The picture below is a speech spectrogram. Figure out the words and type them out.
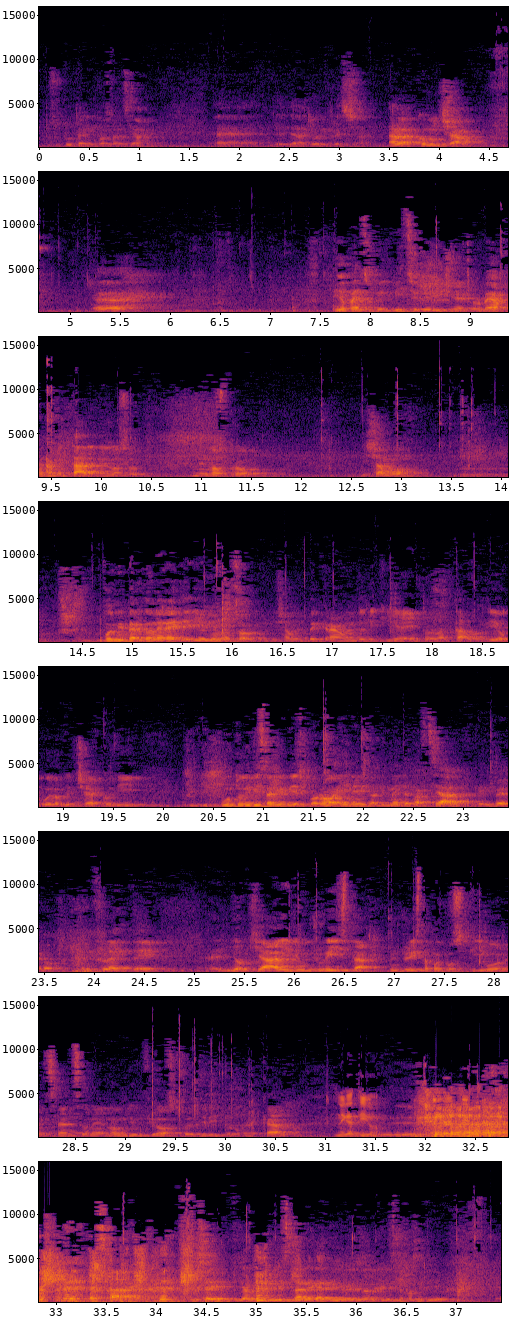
su tutta l'impostazione eh, della tua riflessione. Allora, cominciamo. Eh, io penso che il vizio di origine è il problema fondamentale nel nostro nel nostro, diciamo, voi mi perdonerete, io, io non so diciamo, il background di chi è intorno al tavolo, io quello che cerco di, il punto di vista che vi esporrò è inevitabilmente parziale, perché ripeto, riflette eh, gli occhiali di un giurista, un giurista poi positivo, nel senso non di un filosofo del diritto come Carlo. Negativo. esatto, tu sei un giurista negativo, io sono un giurista positivo,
